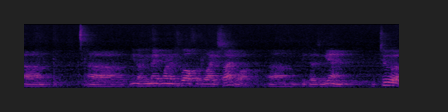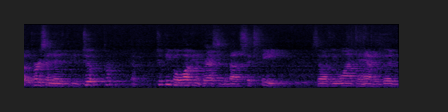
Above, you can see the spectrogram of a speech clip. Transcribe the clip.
Um, uh, you know, you might want a 12 foot wide sidewalk um, because again, two a person is two two people walking abreast is about six feet. So if you want to have a good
